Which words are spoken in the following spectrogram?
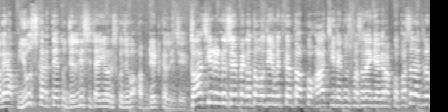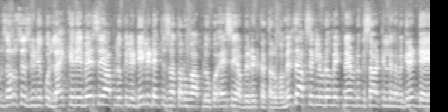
अगर आप यूज़ करते हैं तो जल्दी से चाहिए और इसको जो है अपडेट कर लीजिए। तो आज की टेक्निक्स पे खत्म होती है। उम्मीद करता हूँ आपको आज की टेक्निक्स पसंद आएगी। अगर आपको पसंद आती है तो ज़रूर से इस वीडियो को लाइक करिए। मैं से आप लोग के लिए डेली टेक्निक्स आता रहूँगा। आप लोग को ऐसे ही अपडेट करता रहूँगा। मिलते हैं आपसे वीडियो में एक नए वीडियो के साथ। Till great day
